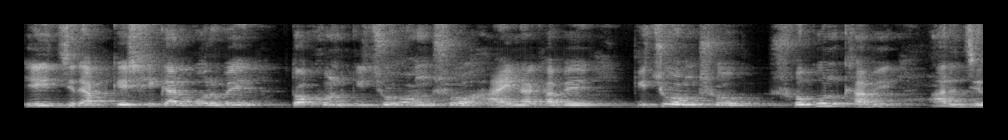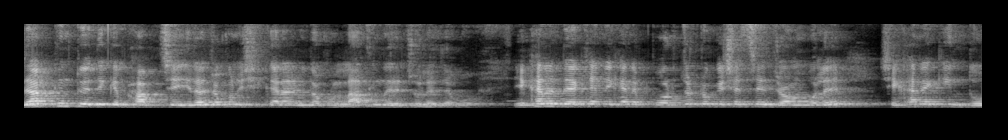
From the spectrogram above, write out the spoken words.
এই জিরাফকে শিকার করবে, তখন কিছু অংশ হাইনা খাবে, কিছু অংশ শকুন খাবে। আর জিরাফ কিন্তু এদিকে ভাবছে, এরা যখন শিকার আসবে তখন লাথি মেরে চলে যাব। এখানে দেখেন, এখানে পর্যটক এসেছে জঙ্গলে। সেখানে কিন্তু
